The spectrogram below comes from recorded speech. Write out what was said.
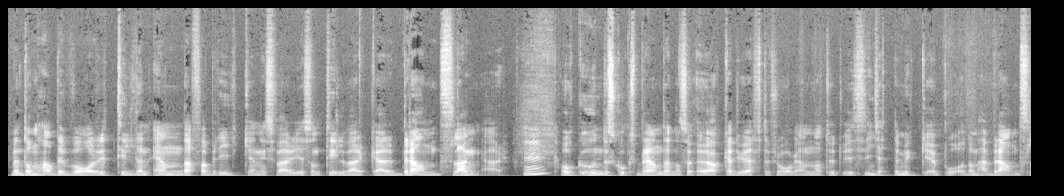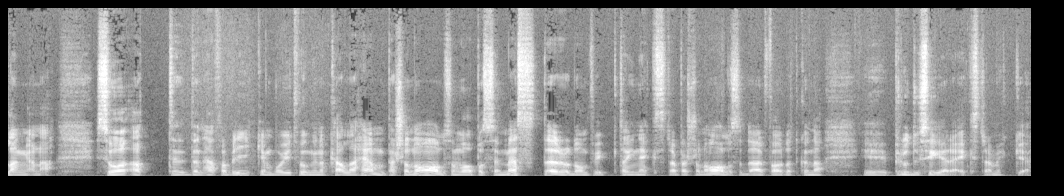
men de hade varit till den enda fabriken i Sverige som tillverkar brandslangar. Mm. Och under skogsbränderna så ökade ju efterfrågan naturligtvis jättemycket på de här brandslangarna. Så att den här fabriken var ju tvungen att kalla hem personal som var på semester och de fick ta in extra personal och sådär för att kunna eh, producera extra mycket mycket.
